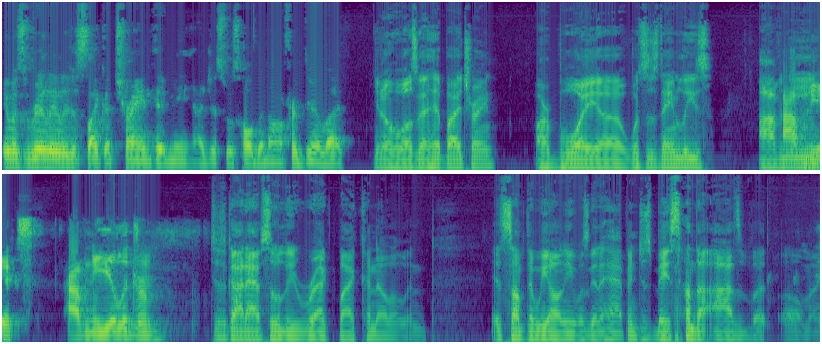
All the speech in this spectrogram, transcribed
it was really just like a train hit me. I just was holding on for dear life. You know who else got hit by a train? Our boy, uh, what's his name, Lee's? Avni, Avni, Ex- Avni Yildirim. just got absolutely wrecked by Canelo, and it's something we all knew was going to happen just based on the odds. But oh my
